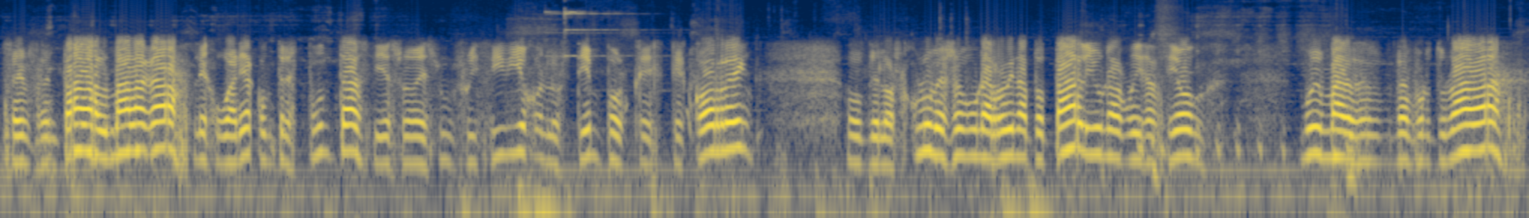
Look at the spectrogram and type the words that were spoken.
se enfrentaba al Málaga, le jugaría con tres puntas y eso es un suicidio con los tiempos que, que corren, donde los clubes son una ruina total y una organización muy más desafortunada.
